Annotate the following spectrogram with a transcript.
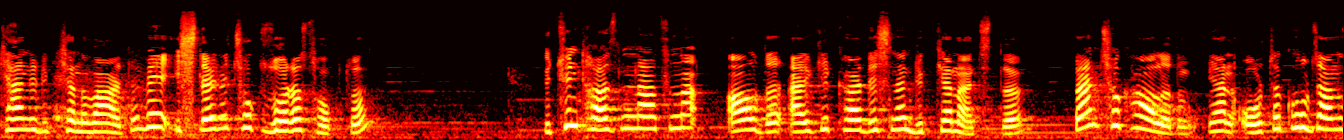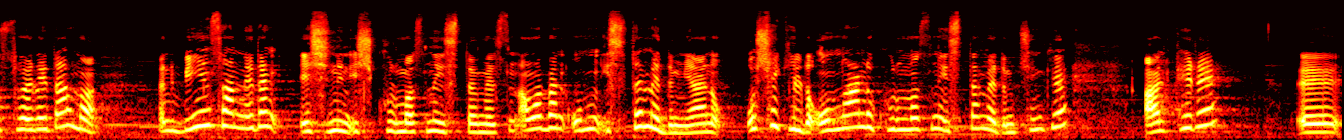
Kendi dükkanı vardı ve işlerini çok zora soktu. Bütün tazminatını aldı, erkek kardeşine dükkan açtı. Ben çok ağladım. Yani ortak olacağını söyledi ama hani bir insan neden eşinin iş kurmasını istemesin? Ama ben onun istemedim. Yani o şekilde onlarla kurmasını istemedim. Çünkü Alper'i e,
